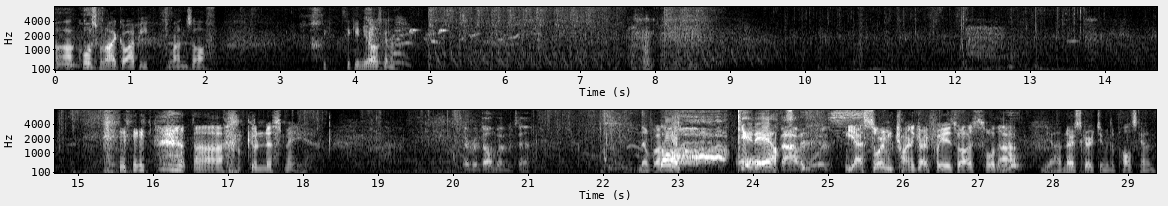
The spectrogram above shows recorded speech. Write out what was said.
Oh, of course, when I go up, he runs off. I think, think he knew I was gonna Ah, goodness me. Never a dull moment, huh? Never. Oh, get Oh, out! That was. Yeah, I saw him trying to go for you as well. I saw that. Yeah, I no scoped him with the pulse cannon,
